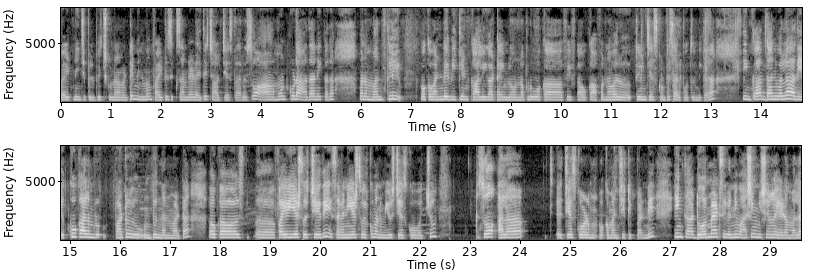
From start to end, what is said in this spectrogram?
బయట నుంచి పిలిపించుకున్నామంటే minimum five to six hundred అయితే ఛార్జ్ చేస్తారు. సో ఆ అమౌంట్ కూడా ఆదానే కదా. మనం మంత్లీ ఒక వన్ డే వీకెండ్ ఖాళీగా టైంలో ఉన్నప్పుడు ఒక ఫిఫ్ ఒక హాఫ్ అన్ అవర్ క్లీన్ చేసుకుంటే సరిపోతుంది కదా. ఇంకా దానివల్ల అది ఎక్కువ కాలం పాటు ఉంటుందన్నమాట. ఒక ఫైవ్ ఇయర్స్ వచ్చేది సెవెన్ ఇయర్స్ వరకు మనం యూస్ చేసుకోవచ్చు. సో అలా చేసుకోవడం ఒక మంచి టిప్ అండి. ఇంకా డోర్ మ్యాట్స్ ఇవన్నీ వాషింగ్ మిషన్లో వేయడం వల్ల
